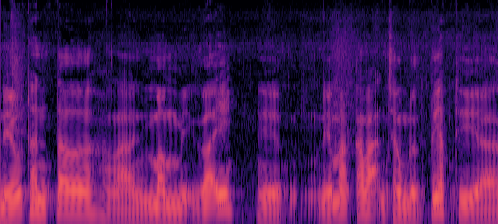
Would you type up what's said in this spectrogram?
nếu thân tơ hoặc là mầm bị gãy thì nếu mà các bạn trồng được tiếp thì à,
